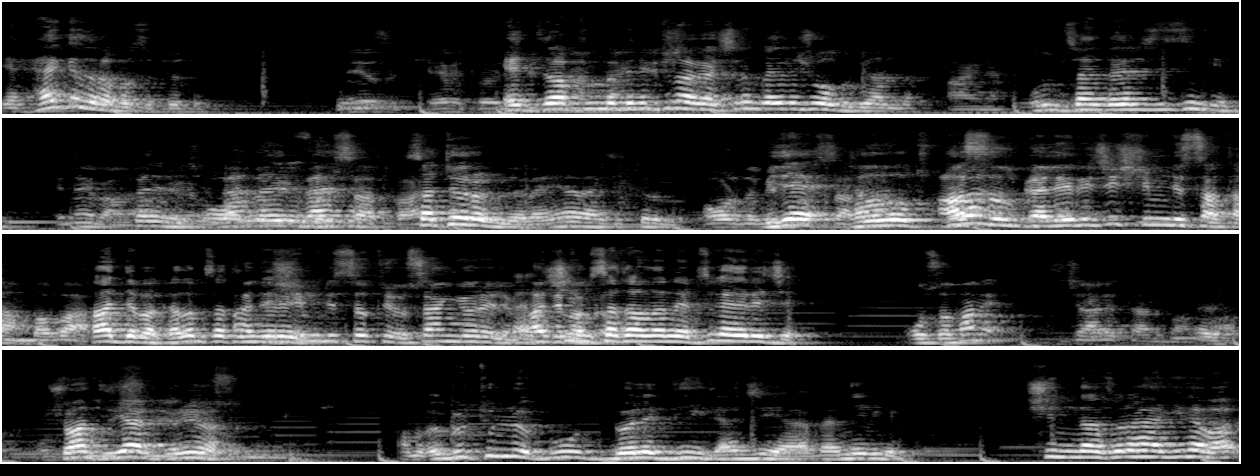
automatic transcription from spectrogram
Yani herkes araba satıyordu. Ne yazık ki evet öyle Etrafımda benim bütün arkadaşlarım galerici oldu bir anda. Aynen. Oğlum sen galerici değilsin ki. E ne var? Galerici. Ben, ben, ben var. satıyorum diyor ben ya ben satıyorum. Orada bir, Bir de kanalı oturttular. Asıl galerici şimdi satan baba. Hadi, Hadi bakalım satın görelim. şimdi satıyorsan görelim. Yani Hadi şimdi bakalım. satanların hepsi galerici. O zaman ticaret erbabı Evet. abi. O Şu an ticaret dönüyor. Ama öbür türlü bu böyle değil acı ya ben ne bileyim. Şimdiden sonra ha yine var.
